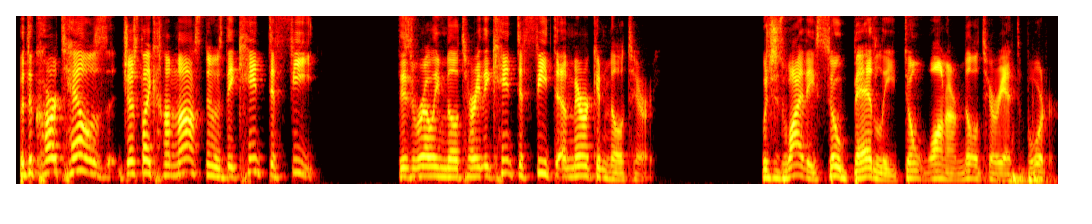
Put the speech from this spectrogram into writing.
But the cartels, just like Hamas knows, they can't defeat the Israeli military. They can't defeat the American military, which is why they so badly don't want our military at the border.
